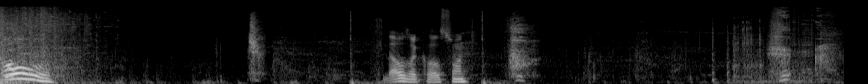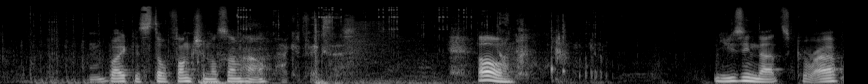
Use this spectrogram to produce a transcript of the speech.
Oh! That was a close one. Bike is still functional somehow. I can fix this. Oh. Using that scrap?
